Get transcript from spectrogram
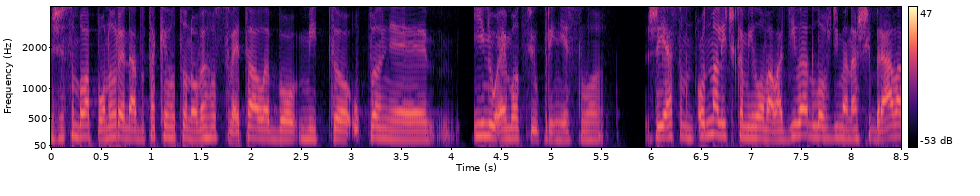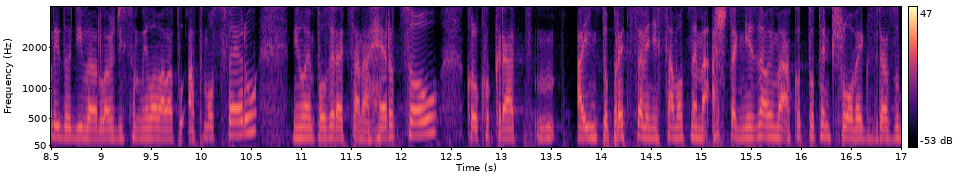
že som bola ponorená do takéhoto nového sveta, lebo mi to úplne inú emociu prinieslo. Že ja som od malička milovala divadlo, vždy ma naši brávali do divadla, vždy som milovala tú atmosféru, milujem pozerať sa na hercov, koľkokrát mm, a im to predstavenie samotné ma až tak nezaujíma, ako to ten človek zrazu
